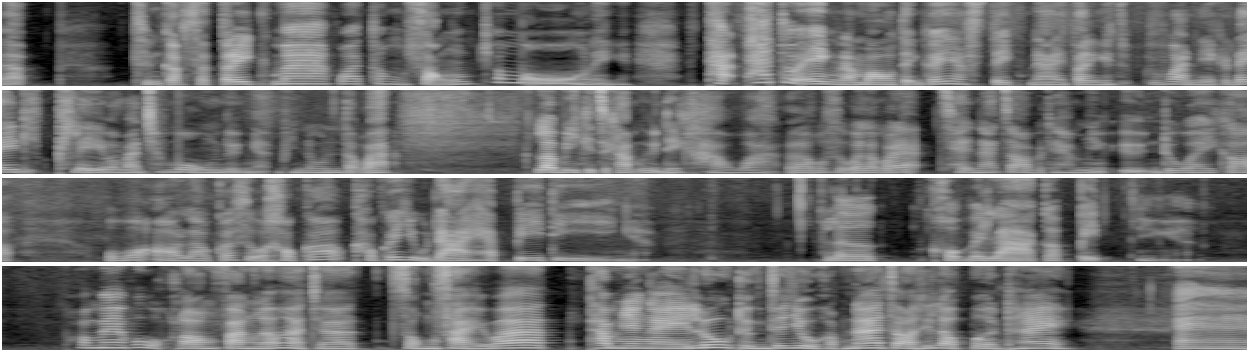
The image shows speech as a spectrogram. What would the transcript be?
แบบถึงกับสตริกมากว่าต้องสองชั่วโมงอะไรอย่างเงี้ยถ้าถ้าตัวเองนะมองแตัวเองก็ยังสตริกนะตอนนี้ทุกวันนี้ก็ได้เพลย์ประมาณชั่วโมงหนึ่งอะพี่นุ่นแต่ว่าเรามีกิจกรรมอื่นให้เขาอะเราก็รู้สึกว่าเราก็ใช้หน้าจอไปทำอย่างอื่นด้วยก็โอ้ว่าอ๋อเราก็รู้สึกว่าเขาก็เขาก็อยู่ได้ happy ดีเงี้ยเลิกครบเวลาก็ปิดอย่างเงี้ย พ่อแม่ผู้ปกครองฟังแล้วอาจจะสงสัยว่าทำยังไงลูกถึงจะอยู่กับหน้าจอที่เราเปิดให้อ่า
